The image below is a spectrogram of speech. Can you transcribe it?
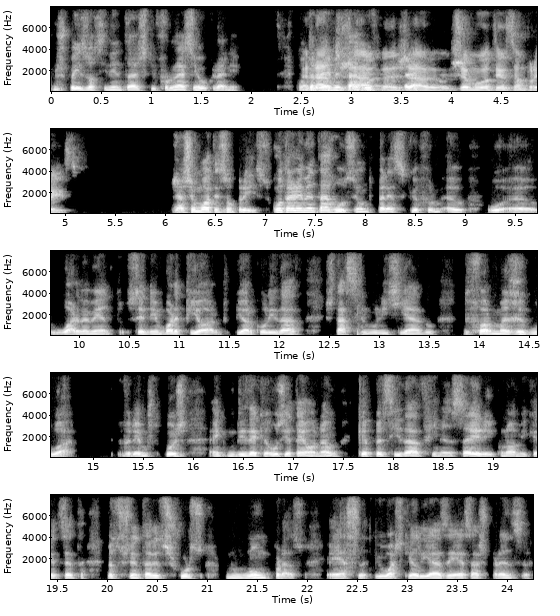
nos países ocidentais que fornecem a Ucrânia. Contrariamente já, à Rússia. Já chamou atenção para isso. Já chamou atenção para isso. Contrariamente à Rússia, onde parece que o, o, o armamento, sendo embora pior, de pior qualidade, está a ser municiado de forma regular. Veremos depois em que medida é que a Rússia tem ou não capacidade financeira, económica, etc., para sustentar esse esforço num longo prazo. É essa, eu acho que, aliás, é essa a esperança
